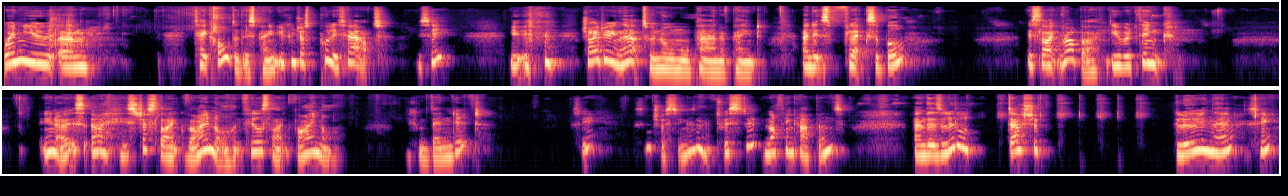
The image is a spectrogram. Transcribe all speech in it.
when you um, take hold of this paint, you can just pull it out. You see? You try doing that to a normal pan of paint, and it's flexible. It's like rubber. You would think, you know, it's uh, it's just like vinyl. It feels like vinyl. You can bend it. See? It's interesting, isn't it? Twist it, nothing happens. And there's a little dash of glue in there, see?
